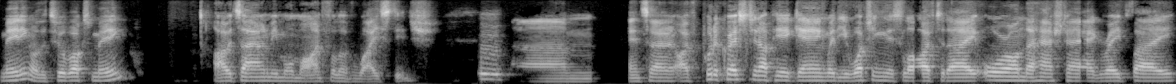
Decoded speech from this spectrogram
meeting or the toolbox meeting, I would say I'm going to be more mindful of wastage. Mm. Um, and so I've put a question up here, gang, whether you're watching this live today or on the hashtag replay,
